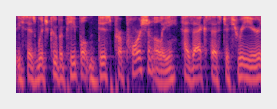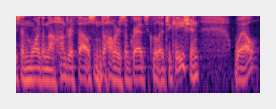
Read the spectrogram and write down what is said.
he says, which group of people disproportionately has access to three years and more than $100,000 of grad school education? Well,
